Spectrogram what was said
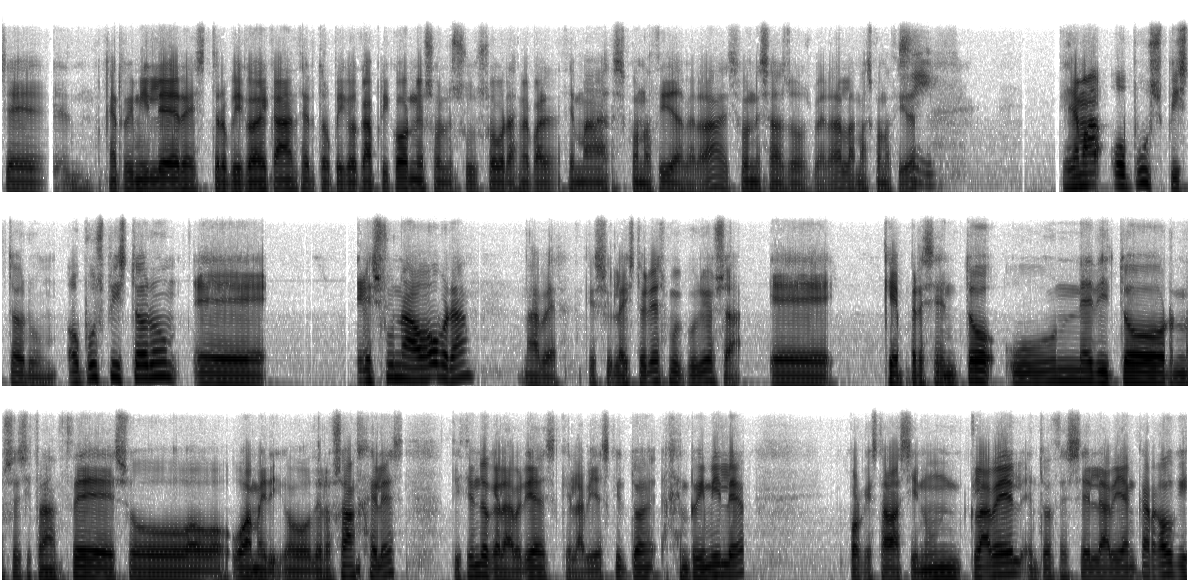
Henry Miller es Trópico de Cáncer, Trópico de Capricornio, son sus obras, me parece, más conocidas, ¿verdad? Son esas dos, ¿verdad? Las más conocidas. Sí. se llama Opus Pistorum. Opus Pistorum eh, es una obra, a ver, que la historia es muy curiosa, eh, que presentó un editor, no sé si francés o, o, de Los Ángeles, diciendo que la, habría, que la había escrito Henry Miller porque estaba sin un clavel, entonces él le había encargado que,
